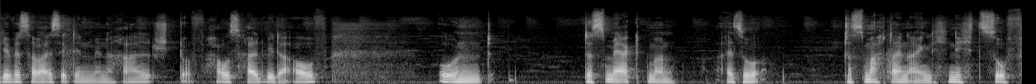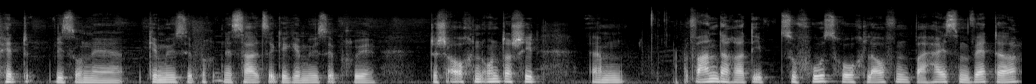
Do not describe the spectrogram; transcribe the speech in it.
gewisser Weise den Mineralstoffhaushalt wieder auf. Und das merkt man. Also das macht einen eigentlich nicht so fit wie so eine, Gemüse, eine salzige Gemüsebrühe. Das ist auch ein Unterschied. Ähm, Wanderer, die zu Fuß hochlaufen bei heißem Wetter,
